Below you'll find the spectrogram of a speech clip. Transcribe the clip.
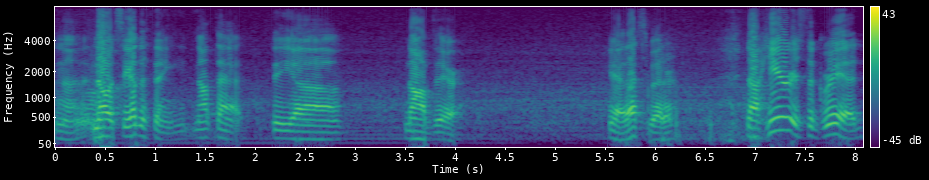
No, no, it's the other thing, not that. The uh, knob there. Yeah, that's better. Now here is the grid,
